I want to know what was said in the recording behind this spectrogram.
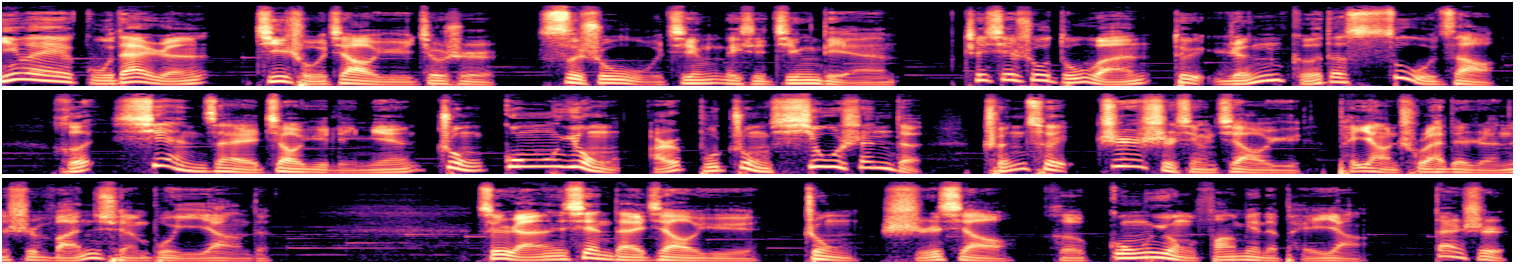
因为古代人基础教育就是四书五经那些经典，这些书读完，对人格的塑造和现在教育里面重功用而不重修身的。纯粹知识性教育培养出来的人是完全不一样的。虽然现代教育重实效和功用方面的培养，但是，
